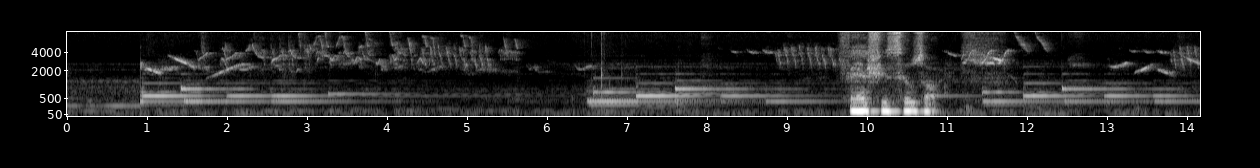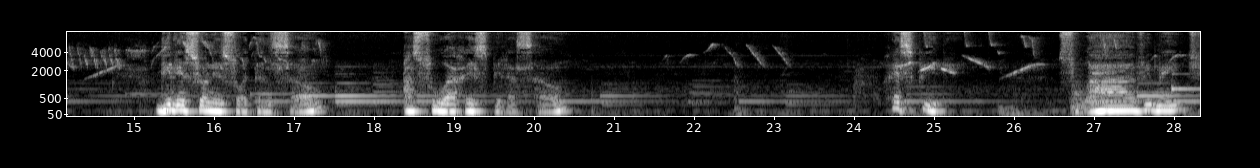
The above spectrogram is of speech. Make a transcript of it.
Feche seus olhos. Direcione sua atenção à sua respiração. Respire suavemente,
